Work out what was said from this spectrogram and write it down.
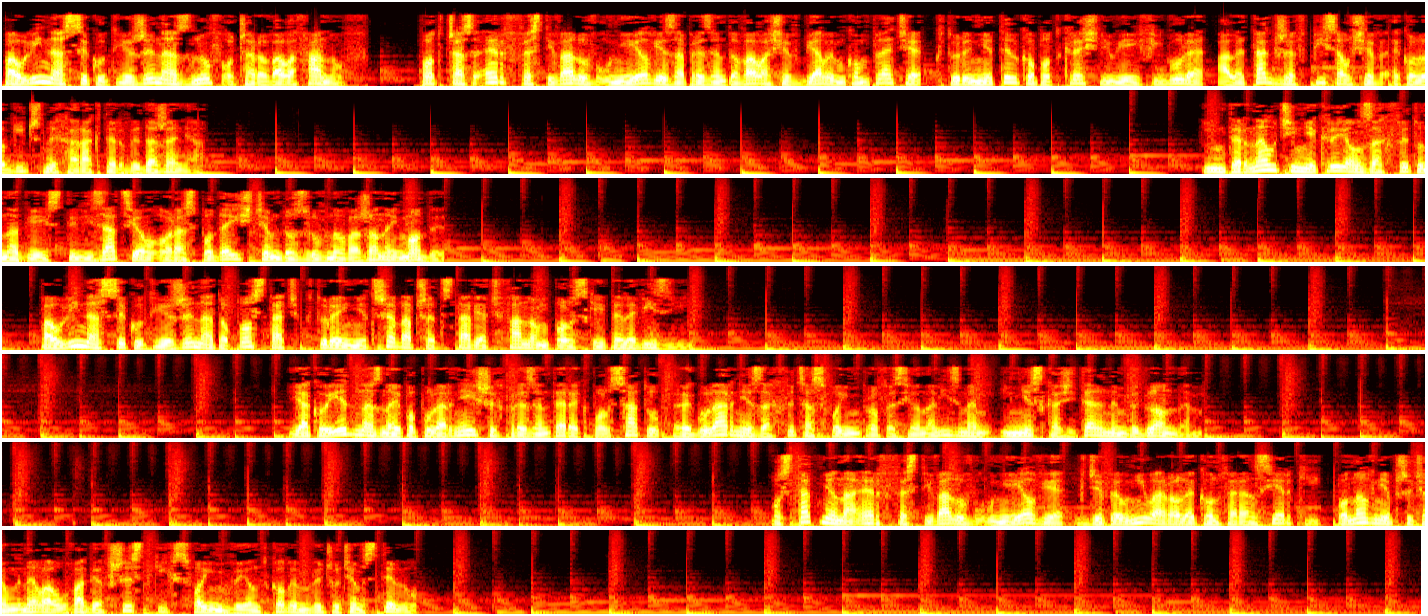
Paulina Sykut-Jerzyna znów oczarowała fanów. Podczas ERF Festiwalu w Uniejowie zaprezentowała się w białym komplecie, który nie tylko podkreślił jej figurę, ale także wpisał się w ekologiczny charakter wydarzenia. Internauci nie kryją zachwytu nad jej stylizacją oraz podejściem do zrównoważonej mody. Paulina Sykut-Jerzyna to postać, której nie trzeba przedstawiać fanom polskiej telewizji. Jako jedna z najpopularniejszych prezenterek Polsatu, regularnie zachwyca swoim profesjonalizmem i nieskazitelnym wyglądem. Ostatnio na ERF Festiwalu w Uniejowie, gdzie pełniła rolę konferencjerki, ponownie przyciągnęła uwagę wszystkich swoim wyjątkowym wyczuciem stylu.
